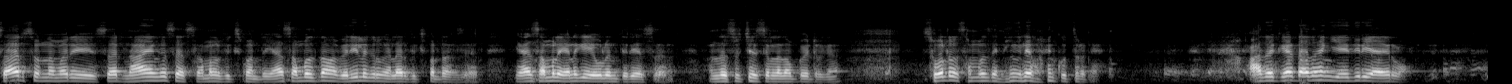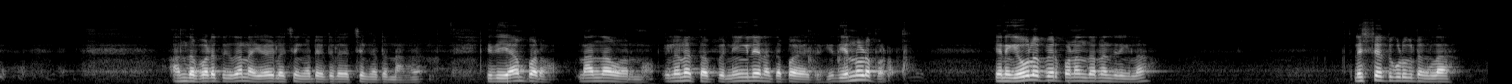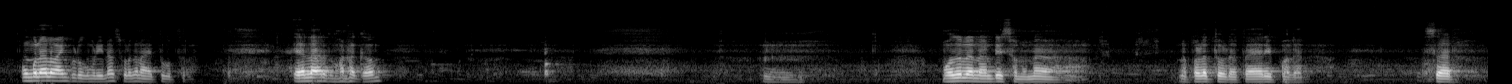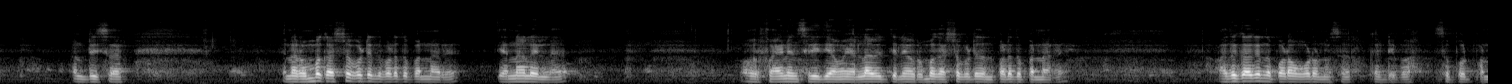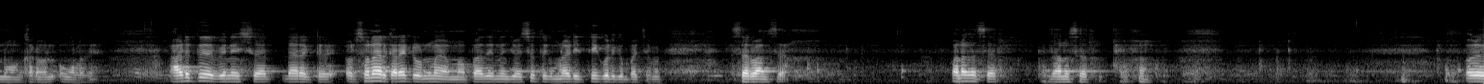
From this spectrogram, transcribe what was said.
Sir சொன்ன மாதிரி sir நான் எங்கே சார் சம்பளம் ஃபிக்ஸ் பண்ணுறேன் என் சம்பளத்தை தான் வெளியில் இருக்கிறவங்க எல்லோரும் ஃபிக்ஸ் பண்ணுறாங்க சார். என் சம்பளம் எனக்கு எவ்வளோன்னு தெரியாது சார். அந்த சுச்சுவேஷனில் தான் போயிட்டுருக்கேன். சொல்கிற சம்பளத்தை நீங்களே வாங்கி கொடுத்துருங்க. அதை கேட்டால் தான் இங்கே எதிரி ஆயிரும். அந்த படத்துக்கு தான் நான் ஏழு லட்சம் கட்ட எட்டு லட்சம் கட்டினாங்க. இது என் படம்? நான் தான் வரணும். இல்லைன்னா தப்பு. நீங்களே நான் தப்பாக எழுதுங்க இது என்னோடய படம். எனக்கு எவ்வளோ பேர் பணம் தரணும் தெரியுங்களா? லிஸ்ட் எடுத்து கொடுக்கட்டுங்களா? உங்களால் வாங்கி கொடுக்க முடியும்னா சொல்லுங்கள் நான் எடுத்து கொடுத்துறேன். எல்லாருக்கும் வணக்கம். முதல்ல நன்றி சொன்னேன்னா இந்த படத்தோட தயாரிப்பாளர் சார் நன்றி சார். என்ன ரொம்ப கஷ்டப்பட்டு இந்த படத்தை பண்ணார். என்னால் இல்லை. அவர் ஃபைனான்ஸ் ரீதியாகவும் எல்லா விதத்துலேயும் ரொம்ப கஷ்டப்பட்டு அந்த படத்தை பண்ணார். அதுக்காக இந்த படம் ஓடணும் சார் கண்டிப்பாக சப்போர்ட் பண்ணுவோம் கடவுள் உங்களுக்கு. அடுத்து வினேஷ் சார் டேரக்டர் அவர் சொன்னார் கரெக்ட் உண்மை. நம்ம பதினஞ்சு வருஷத்துக்கு முன்னாடி தீக்குளிக்கும் பச்சை சார் வாங்க சார் வணக்கம் சார் தானு சார் ஒரு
